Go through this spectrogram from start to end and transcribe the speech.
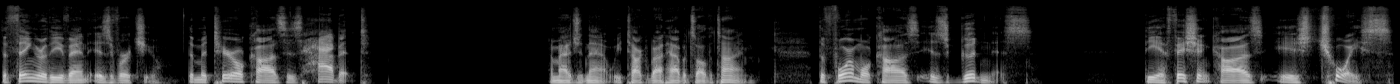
The thing or the event is virtue. The material cause is habit. Imagine that. We talk about habits all the time. The formal cause is goodness. The efficient cause is choice.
